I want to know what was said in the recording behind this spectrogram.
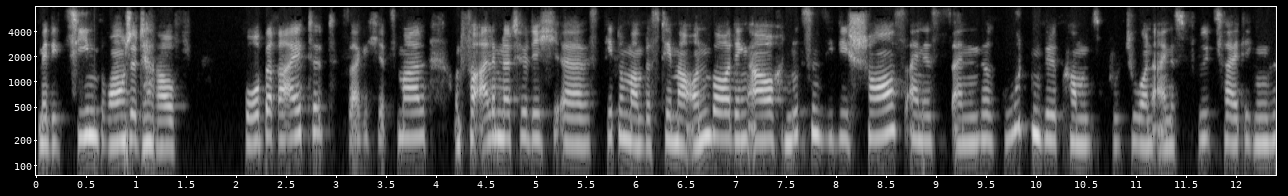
Medizinbranche darauf vorbereitet, sage ich jetzt mal. Und vor allem natürlich, äh, es geht nun mal um das Thema Onboarding auch, nutzen Sie die Chance eines einer guten Willkommenskultur und eines frühzeitigen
